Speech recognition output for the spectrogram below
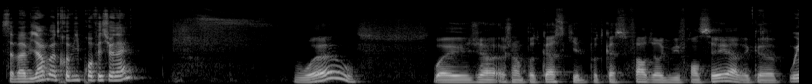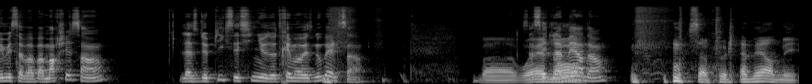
Ça va bien, votre vie professionnelle? Ouais, ou- ouais j'ai un, j'ai un podcast qui est le podcast phare du rugby français avec. euh, Oui, mais ça va pas marcher, ça, hein L'as de pique, c'est signe de très mauvaise nouvelle, ça. Bah ouais. ça, c'est de la merde, hein. c'est un peu de la merde, mais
